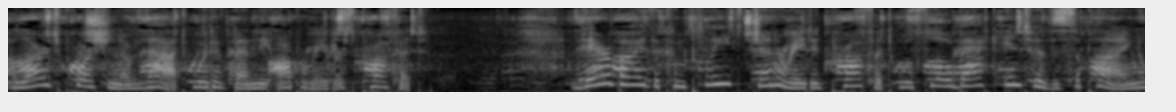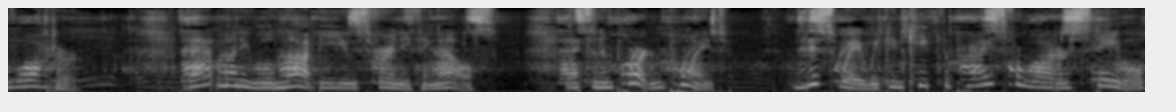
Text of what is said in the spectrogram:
A large portion of that would have been the operator's profit. Thereby, the complete generated profit will flow back into the supplying of water. That money will not be used for anything else. That's an important point. This way we can keep the price for water stable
